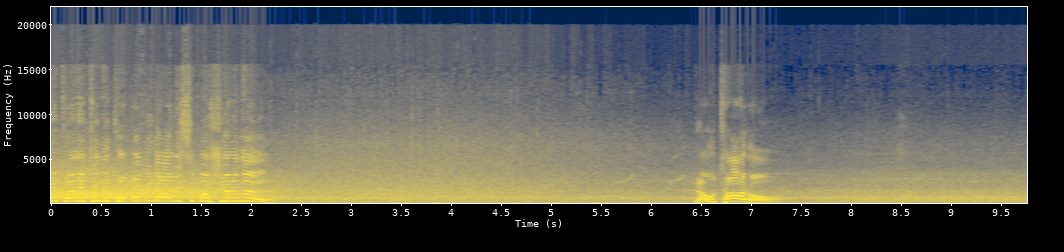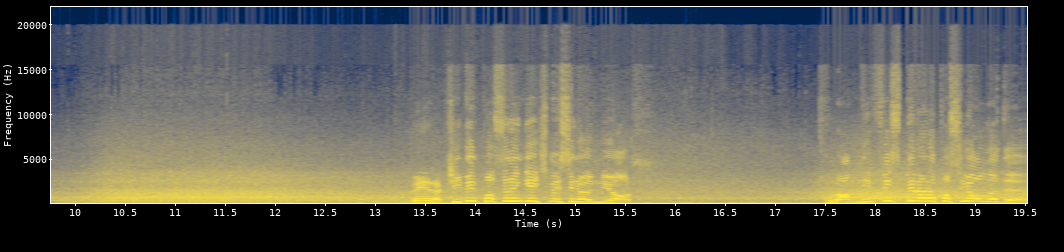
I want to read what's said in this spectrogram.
Ve kalecinin topa müdahalesi başarılı. Lautaro. Ve rakibin pasının geçmesini önlüyor. Turam nefis bir ara pası yolladı.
